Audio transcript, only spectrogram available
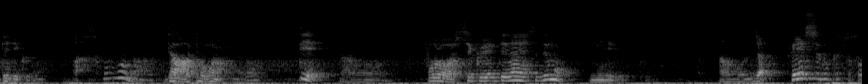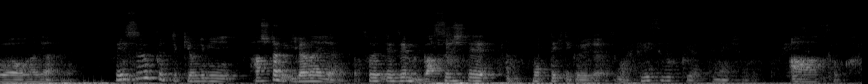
出てくるの。あそうなんですねであどこなんだろうっつってなるほフォローしてくれてない人でも見れるっていう。どなるほどじゃあフェイスブックとそれは同じなんですよね。Facebook って基本的にハッシュタグいらないじゃないですか。そうやって全部抜粋して持ってきてくれるじゃないですか。俺フェイスブックやってない人がちょっとああそうか。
